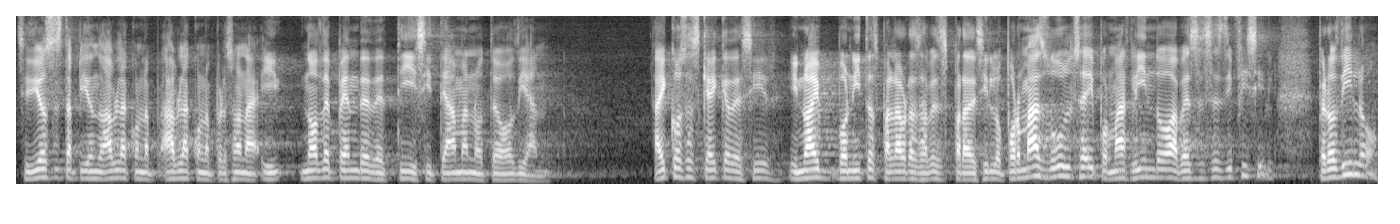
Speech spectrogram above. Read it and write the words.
Si Dios está pidiendo, habla con la, habla con la persona y no depende de ti si te aman o te odian. Hay cosas que hay que decir y no hay bonitas palabras a veces para decirlo. Por más dulce y por más lindo, a veces es difícil, pero dilo.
